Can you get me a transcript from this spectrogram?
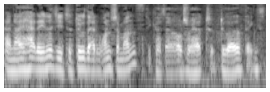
and I had energy to do that once a month because I also had to do other things.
